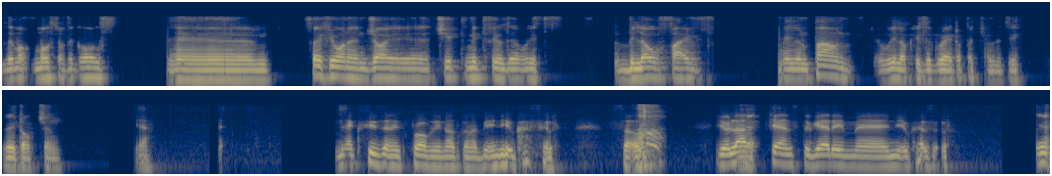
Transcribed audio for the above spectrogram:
the most of the goals. Um, so if you want to enjoy a cheap midfielder with below five million pound, Willock is a great opportunity, great option. Yeah. Next season is probably not going to be in Newcastle, so your last yeah. chance to get him uh, Newcastle. Yeah,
